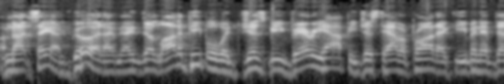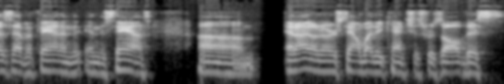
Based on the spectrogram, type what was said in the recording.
I'm not saying I'm good. I mean, a lot of people would just be very happy just to have a product, even if it doesn't have a fan in the in the stands. Um, and I don't understand why they can't just resolve this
